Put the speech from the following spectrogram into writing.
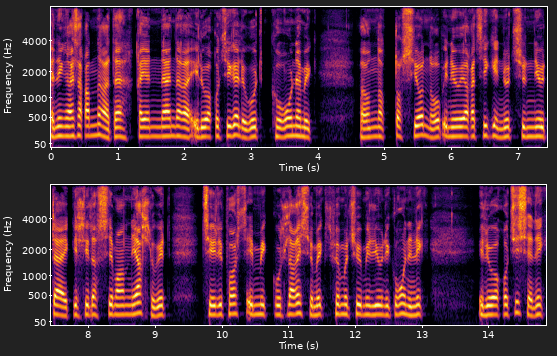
анингаасақарнерата қаяннааннера илуақутигалугут коронамик аернарторсиорнеруп инуиақатигиннут сунниутаа киллилерсимаарниарлугит Telepost иммиккууллариссумик 25 миллиони крониник илуақутиссаник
